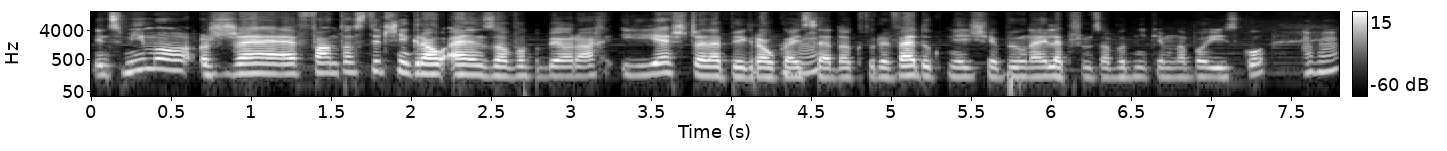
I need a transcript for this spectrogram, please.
więc mimo, że fantastycznie grał Enzo w odbiorach i jeszcze lepiej grał Mhm. Caicedo, który według mnie dzisiaj był najlepszym zawodnikiem na boisku, Mhm.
